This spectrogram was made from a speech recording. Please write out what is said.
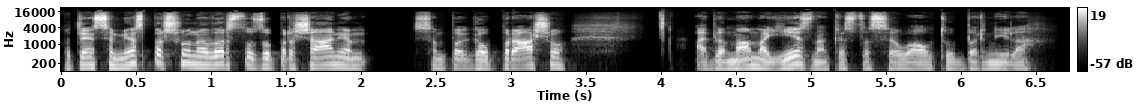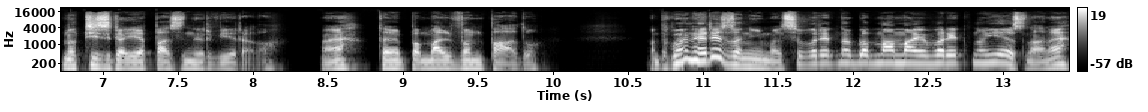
Potem sem jaz prišel na vrsto z vprašanjem, sem pa ga vprašal, ali je bila mama jezna, ker sta se v avtu obrnila. No, tisti ga je pa znerviralo, ne? tam je pa mal ven padel. Ampak me je res zanimalo, se verjetno je bila mama je verjetno jezna. Ne?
